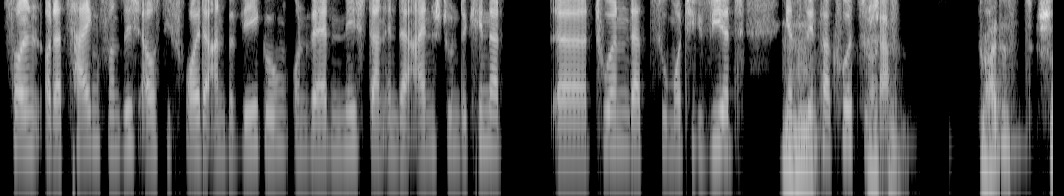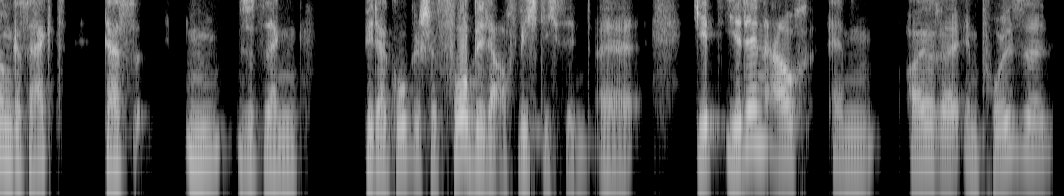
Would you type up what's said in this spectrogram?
sollen oder zeigen von sich aus die Freude an Bewegung und werden nicht dann in der einen Stunde Kinder äh, Touren dazu motiviert, jetzt mhm. den Parcours zu okay. schaffen. Du hattest schon gesagt, dass hm, sozusagen pädagogische Vorbilder auch wichtig sind. Äh, gebt ihr denn auch ähm, eure Impulse,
